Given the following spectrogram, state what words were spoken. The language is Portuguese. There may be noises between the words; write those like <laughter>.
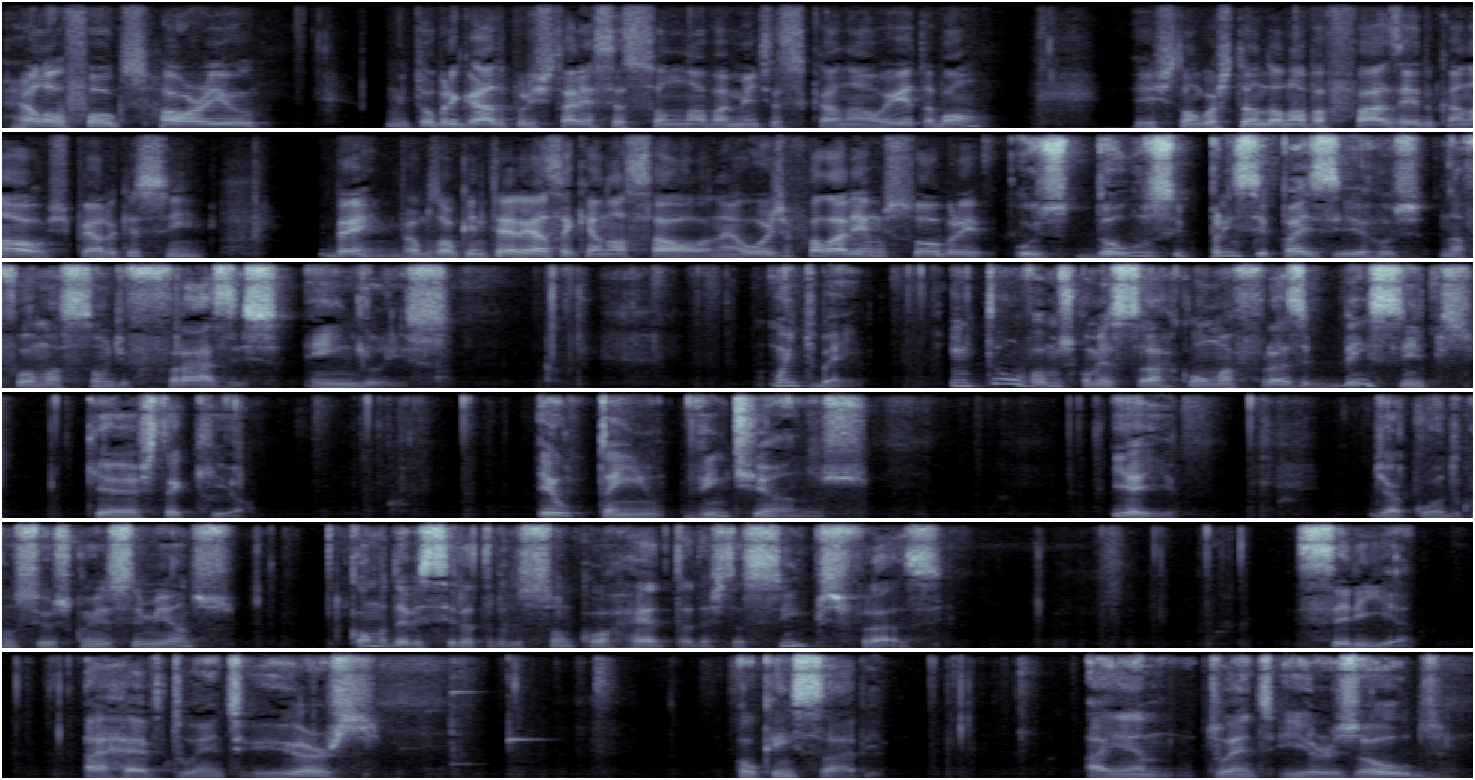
Hello folks, how are you? Muito obrigado por estarem acessando novamente esse canal aí, tá bom? Estão gostando da nova fase aí do canal? Espero que sim. Bem, vamos ao que interessa, que é a nossa aula, né? Hoje falaremos sobre os 12 principais erros na formação de frases em inglês. Muito bem. Então vamos começar com uma frase bem simples, que é esta aqui, ó. Eu tenho 20 anos. E aí? De acordo com seus conhecimentos, como deve ser a tradução correta desta simples frase? Seria I have 20 years? Ou quem sabe, I am 20 years old?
